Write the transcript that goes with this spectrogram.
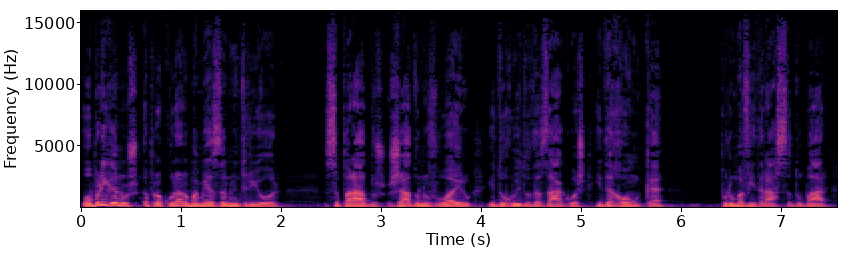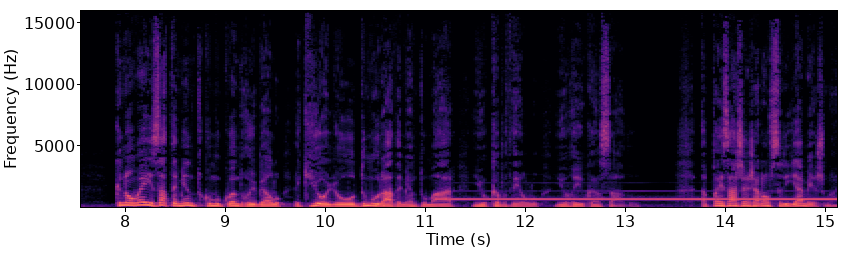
obriga-nos a procurar uma mesa no interior, separados já do nevoeiro e do ruído das águas e da ronca, por uma vidraça do bar, que não é exatamente como quando Rui Belo aqui olhou demoradamente o mar e o cabedelo e o rio cansado. A paisagem já não seria a mesma.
